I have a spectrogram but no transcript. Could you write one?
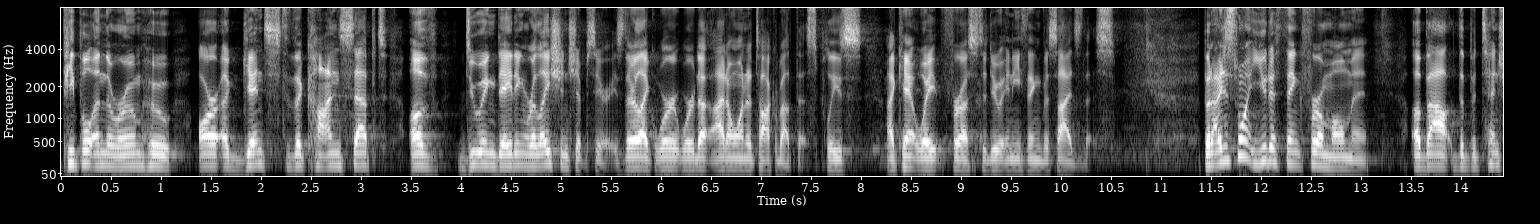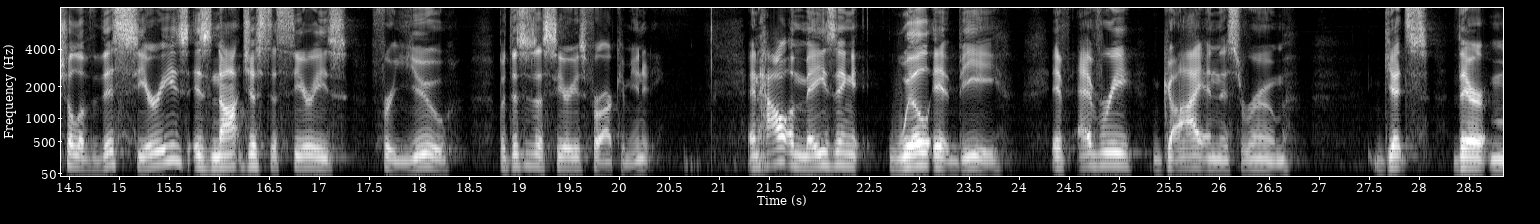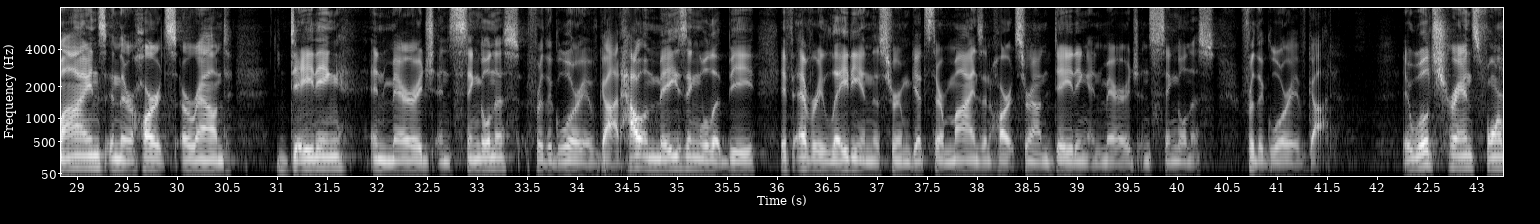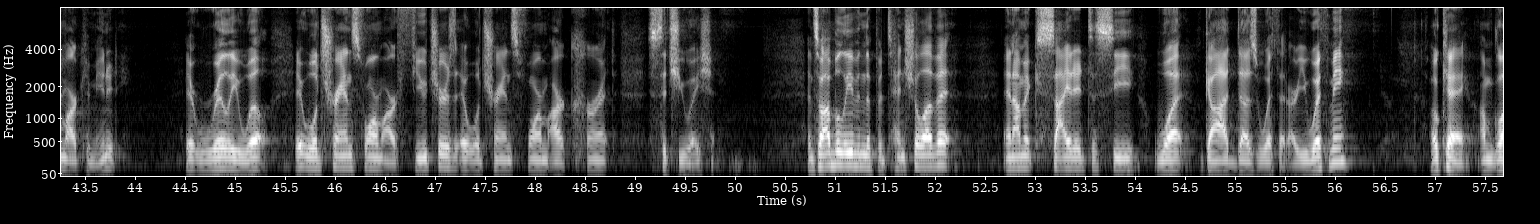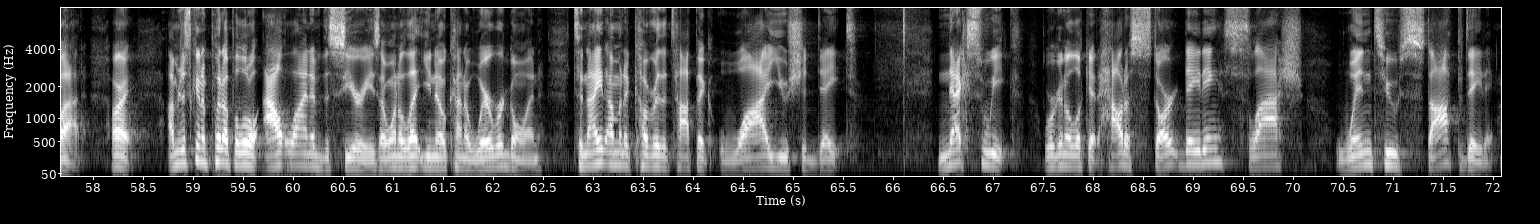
people in the room who are against the concept of doing dating relationship series. They're like, we're, we're, I don't want to talk about this. Please, I can't wait for us to do anything besides this. But I just want you to think for a moment about the potential of this series is not just a series for you, but this is a series for our community. And how amazing will it be if every guy in this room gets their minds and their hearts around dating and marriage and singleness for the glory of God. How amazing will it be if every lady in this room gets their minds and hearts around dating and marriage and singleness for the glory of God? It will transform our community. It really will. It will transform our futures, it will transform our current situation. And so I believe in the potential of it, and I'm excited to see what God does with it. Are you with me? Okay, I'm glad. All right, I'm just going to put up a little outline of the series. I want to let you know kind of where we're going. Tonight, I'm going to cover the topic why you should date. Next week, we're going to look at how to start dating slash when to stop dating.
